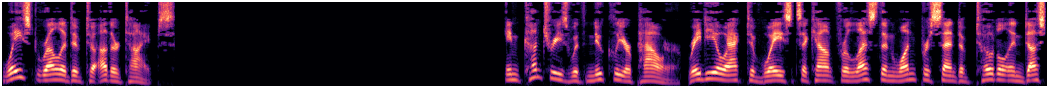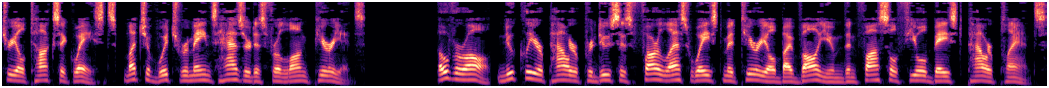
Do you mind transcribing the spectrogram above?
Waste relative to other types. In countries with nuclear power, radioactive wastes account for less than 1% of total industrial toxic wastes, much of which remains hazardous for long periods. Overall, nuclear power produces far less waste material by volume than fossil fuel-based power plants.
